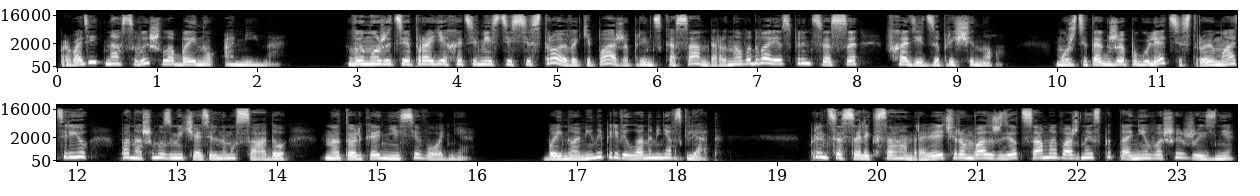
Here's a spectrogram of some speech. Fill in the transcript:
Проводить нас вышла Бейну Амина. «Вы можете проехать вместе с сестрой в экипаже, принц Кассандр, но во дворец принцессы входить запрещено». Можете также погулять с сестрой и матерью по нашему замечательному саду, но только не сегодня». Байнуамина перевела на меня взгляд. «Принцесса Александра, вечером вас ждет самое важное испытание в вашей жизни»,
